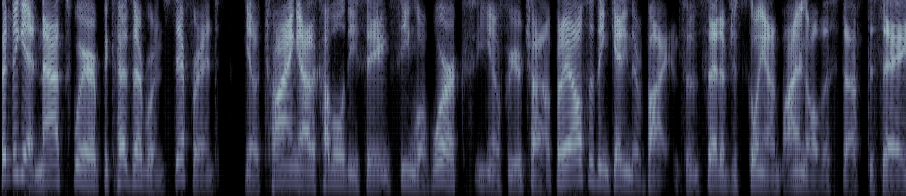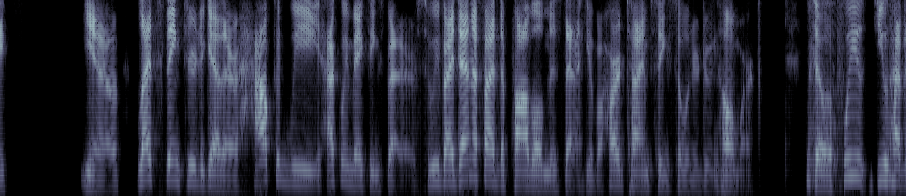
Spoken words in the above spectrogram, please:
But again, that's where because everyone's different, you know, trying out a couple of these things, seeing what works, you know, for your child. But I also think getting their buy-in. So instead of just going out and buying all this stuff to say, you know let's think through together how can we how can we make things better? So we've identified the problem is that you have a hard time seeing someone you're doing homework. So if we do you have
